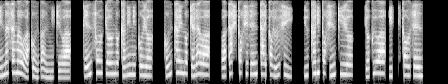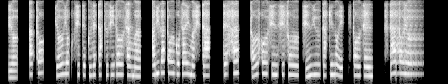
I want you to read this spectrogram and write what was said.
皆様はこんばんにちは。幻想郷の神巫女よ。今回のキャラは、私と自然体とルーシー、ゆかりと新規よ。曲は一気当選、よ。あと、協力してくれた辻堂様、ありがとうございました。では、東方新思想、親友たちの一気当選、スタートよ。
